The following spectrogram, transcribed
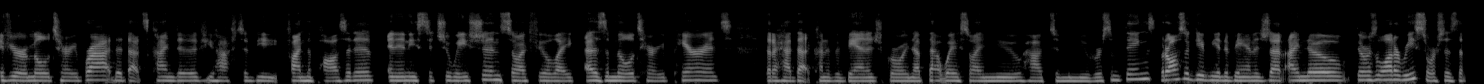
if you're a military brat, that that's kind of, you have to be, find the positive in any situation. So I feel like as a military parent, that I had that kind of advantage growing up that way. So I knew how to maneuver some things, but also gave me an advantage that I know there was a lot of resources that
